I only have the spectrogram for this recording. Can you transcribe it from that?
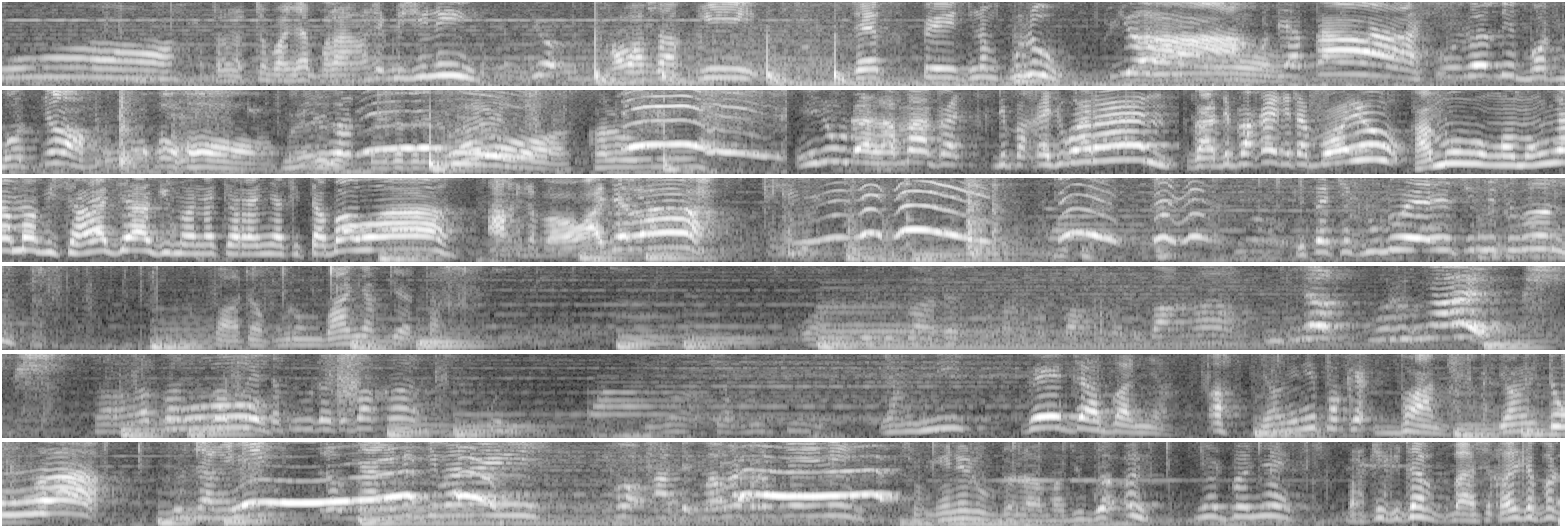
Wah. Ternyata banyak barang asik di sini. Yuk. Kawasaki ZP60. Ya, aku di atas. Lihat nih bot-botnya. Oh, Ini lihat. Oh, kalau ini ini udah lama gak dipakai juga Ren. Gak dipakai kita bawa yuk. Kamu ngomongnya mah bisa aja gimana caranya kita bawa. Ah kita bawa aja lah. Kita cek dulu ya, ayo sini turun. Wah, ada burung banyak di atas. Wah, itu juga ada sarang lebah udah dibakar. Tidak, burungnya. eh. Sarang lebah juga, Bre, tapi udah dibakar. Juga siap lucu. Yang ini beda bannya. Ah, yang ini pakai ban. Yang itu enggak. Terus yang ini, truknya ini gimana ini? Kok adek banget truknya ini? Truknya ini udah lama juga. Eh, lihat banyak. Berarti kita banyak sekali dapat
